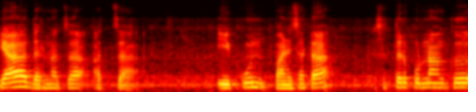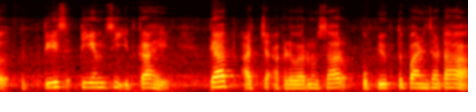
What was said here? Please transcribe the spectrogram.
या धरणाचा आजचा एकूण पाणीसाठा सत्तर पूर्णांक तीस टी एम सी इतका आहे. त्यात आजच्या आकडेवारीनुसार उपयुक्त पाणीसाठा हा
